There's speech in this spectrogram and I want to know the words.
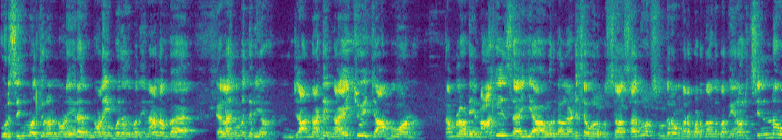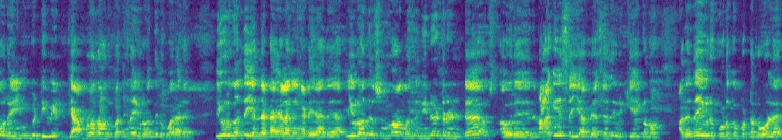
ஒரு சினிமா துறையில் நுழையிறாரு. நுழையும் போது வந்து பார்த்தீங்கன்னா நம்ம எல்லாருக்குமே தெரியும். ஜா நடி நகைச்சுவை ஜாம்புவான். நம்மளுடைய நாகேஷ் ஐயா அவர்கள் நடித்த ஒரு ச- சர்வர் சுந்தரங்கிற படத்தை வந்து பார்த்தீங்கன்னா ஒரு சின்ன ஒரு இன்பிட்டிவேட் கேப்பில் தான் வந்து பார்த்தீங்கன்னா இவர் வந்துட்டு போகிறாரு இவருக்கு வந்து எந்த டயலாகும் கிடையாது. இவர் வந்து சும்மா வந்து நின்றுட்டுருன்ட்டு அவர் நாகேஷ் ஐயா பேசுறது இவர் கேட்கணும். அதுதான் இவர் கொடுக்கப்பட்ட ரோலு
